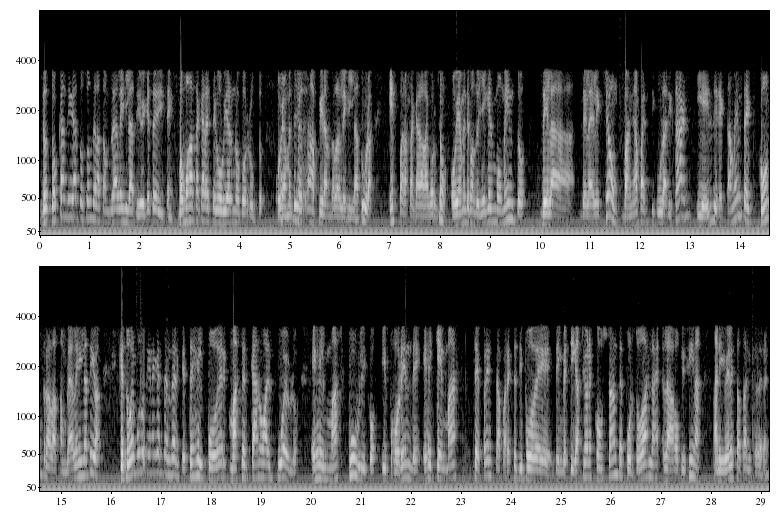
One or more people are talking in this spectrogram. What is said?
dos, dos, candidatos son de la Asamblea Legislativa y que te dicen, vamos a sacar a este gobierno corrupto. Obviamente ellos están aspirando a la legislatura, es para sacar a la corrupción. Obviamente cuando llegue el momento de la, de la elección van a particularizar y ir directamente contra la Asamblea Legislativa, que todo el mundo tiene que entender que este es el poder más cercano al pueblo, es el más público y por ende es el que más se presta para este tipo de, investigaciones constantes por todas las oficinas a nivel estatal y federal.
